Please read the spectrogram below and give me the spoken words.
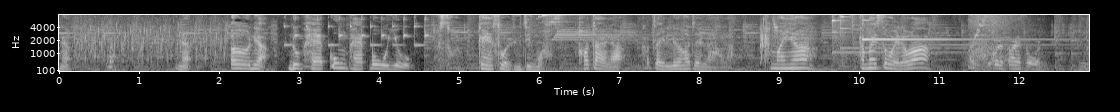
เนี่ยเนี่ยเออเนี่ยดูแพ้กุ้งแพ้ปูอยู่สวยแกสวยจริงๆว่ะ เข้าใจแล้ว เข้าใจเรื่องเข้าใจราวแล้วทำไมอะ ทำไมสวยแล้ววะทุกคนจะต้องไอโฟนนี่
